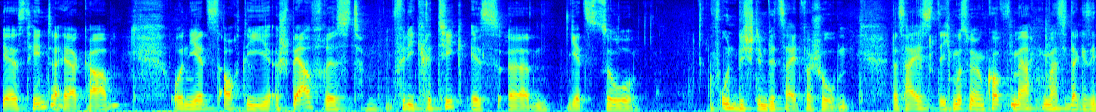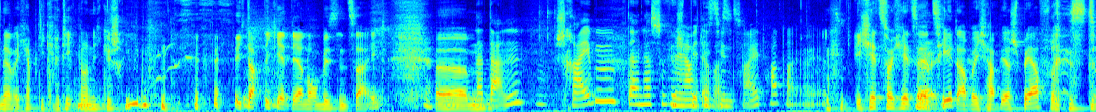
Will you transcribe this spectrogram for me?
erst hinterher kam. Und jetzt auch die Sperrfrist für die Kritik ist ähm, jetzt so auf unbestimmte Zeit verschoben. Das heißt, ich muss mir im Kopf merken, was ich da gesehen habe. Ich habe die Kritik noch nicht geschrieben. ich dachte, ich hätte ja noch ein bisschen Zeit. Ähm, Na dann, schreiben, dann hast du für Naja, ein später bisschen was. Zeit hat er ja jetzt. Ich hätte es euch jetzt erzählt, aber ich habe ja Sperrfrist.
